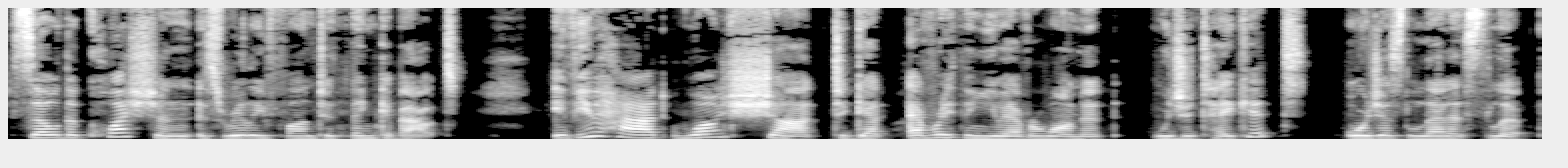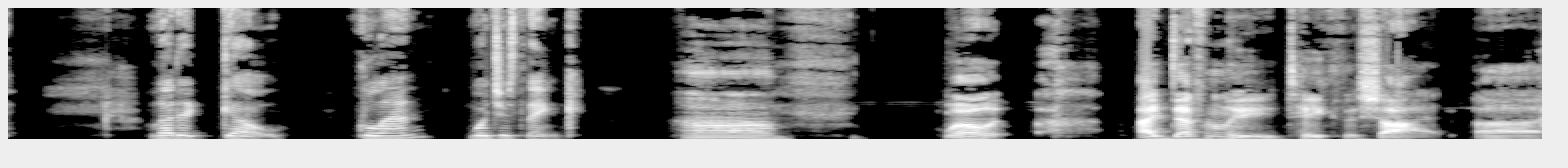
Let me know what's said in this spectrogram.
So the question is really fun to think about. If you had one shot to get everything you ever wanted, would you take it or just let it slip? Let it go. Glenn, what'd you think? Um, well, I definitely take the shot. Uh,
